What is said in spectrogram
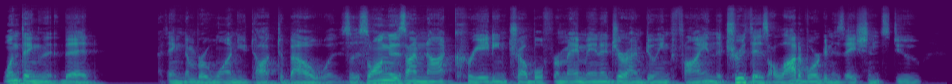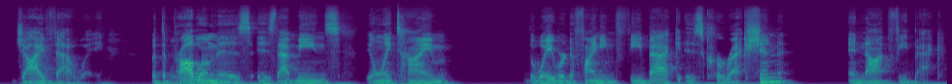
One thing that, that think number one you talked about was as long as I'm not creating trouble for my manager, I'm doing fine. The truth is, a lot of organizations do jive that way. But the mm-hmm. problem is, is that means the only time the way we're defining feedback is correction and not feedback.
